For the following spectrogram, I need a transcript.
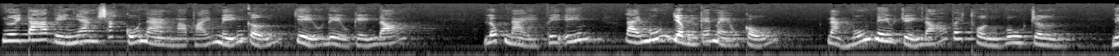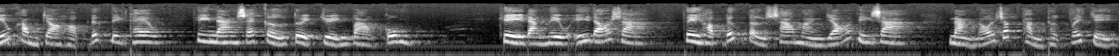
Người ta vì nhan sắc của nàng mà phải miễn cưỡng chịu điều kiện đó. Lúc này Phi Yến lại muốn dùm cái mẹo cũ Nàng muốn nêu chuyện đó với thuần vu trường. Nếu không cho hợp đức đi theo, Thì nàng sẽ cự tuyệt chuyện vào cung. Khi đang nêu ý đó ra, Thì hợp đức từ sau màn gió đi ra. Nàng nói rất thành thực với chị.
